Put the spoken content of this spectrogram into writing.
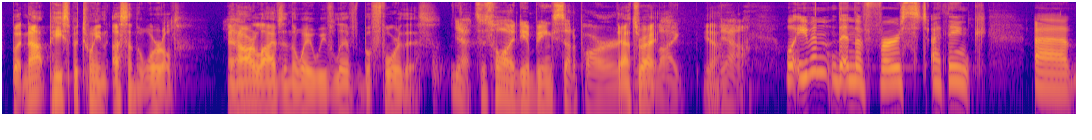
but not peace between us and the world and our lives and the way we've lived before this. yeah. It's this whole idea of being set apart. That's right. Like, Yeah. yeah, Well, even in the first, I think, uh,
